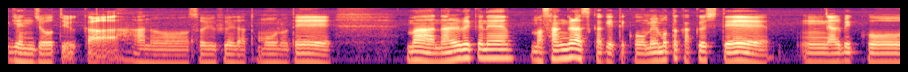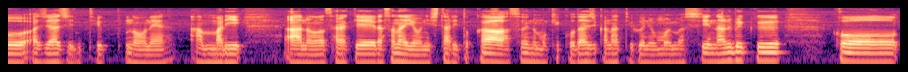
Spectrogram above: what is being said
現状というか、あの、そういう風だと思うので、まあ、なるべくね、まあ、サングラスかけて、こう、目元隠して、うん、なるべくこう、アジア人っていうのをね、あんまりあのさらけ出さないようにしたりとかそういうのも結構大事かなっていうふうに思いますしなるべくこ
